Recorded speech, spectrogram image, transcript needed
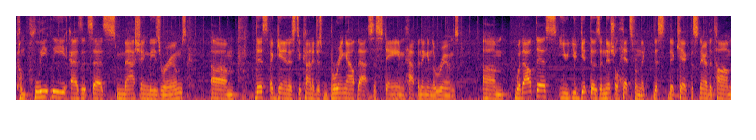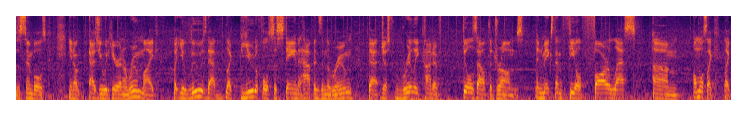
completely, as it says, smashing these rooms. Um, this again is to kind of just bring out that sustain happening in the rooms. Um, without this, you, would get those initial hits from the, the, the kick, the snare, the toms, the cymbals, you know, as you would hear in a room mic, but you lose that like beautiful sustain that happens in the room that just really kind of fills out the drums and makes them feel far less um, almost like like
